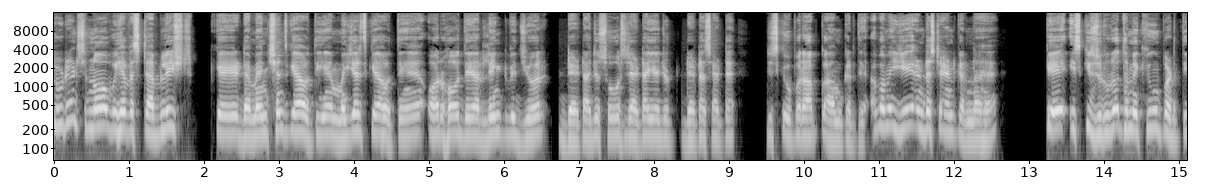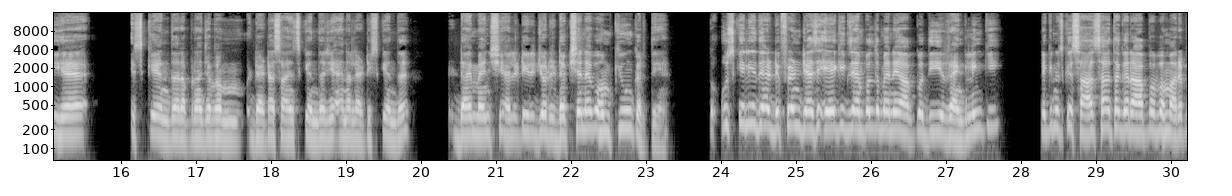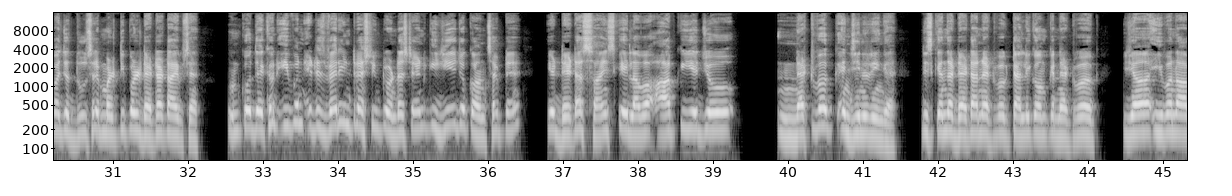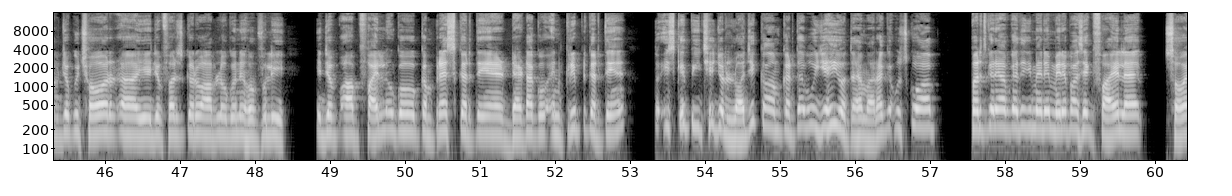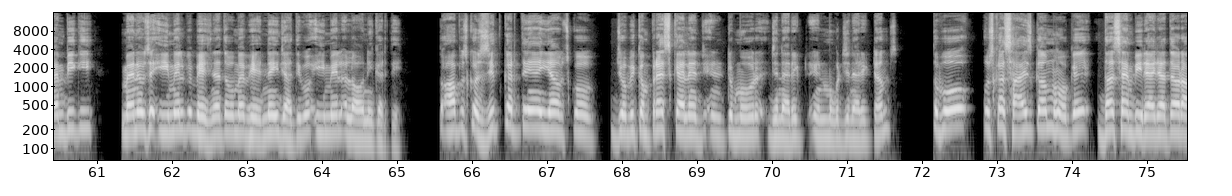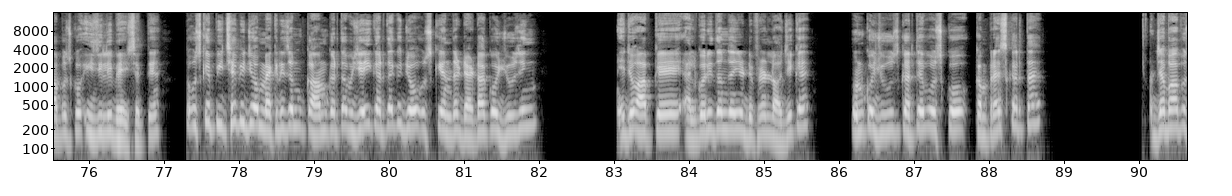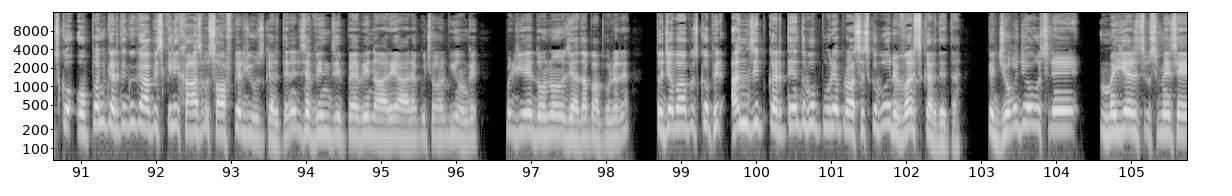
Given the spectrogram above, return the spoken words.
Students know we have established के dimensions क्या होती हैं मेजर्स क्या होते हैं और how they are linked with your data जो सोर्स डाटा या जो डेटा सेट है, जिसके ऊपर आप काम करते हैं। अब हमें ये अंडरस्टैंड करना है कि इसकी ज़रूरत हमें क्यों पड़ती है इसके अंदर अपना जब हम डेटा साइंस के अंदर या एनालिटिक्स के अंदर डायमेंशियलिटी जो रिडक्शन है वो हम क्यों करते हैं? तो उसके लिए दे आर डिफरेंट जैसे एक एग्जांपल तो मैंने आपको दी रैंगलिंग की। लेकिन उसके साथ साथ अगर आप अब हमारे पास जो दूसरे मल्टीपल डेटा टाइप्स हैं, उनको देखें और even it is very interesting to understand कि ये जो कॉन्सेप्ट है, ये डेटा साइंस के अलावा आपकी ये जो नेटवर्क इंजीनियरिंग है, जिसके अंदर डेटा नेटवर्क टेलीकॉम के नेटवर्क या इवन आप जो कुछ और ये जो फ़र्ज़ करो आप लोगों ने होपफुली जब आप फाइलों को कंप्रेस करते हैं डाटा को इनक्रिप्ट करते हैं तो इसके पीछे जो लॉजिक काम करता है, वो यही होता है हमारा कि उसको आप फ़र्ज़ करें, आप कहते हैं मेरे मेरे पास एक फ़ाइल है सौ एम की, मैंने उसे ईमेल पे भेजना है तो वो मैं भेज नहीं जाती वो ईमेल अलाउ नहीं करती। तो आप उसको जिप करते हैं या उसको जो भी कंप्रेस कह लें to more generic in more generic terms तो वो उसका साइज़ कम हो के दस एम रह जाता है और आप उसको ईजीली भेज सकते हैं। तो उसके पीछे भी जो मैकेनिज़्म काम करता है, वो यही करता है कि जो उसके अंदर डाटा को यूजिंग ये जो आपके एल्गोरिदम्स हैं, ये डिफरेंट लॉजिक है उनको यूज़ करते हुए उसको कंप्रेस करता है। जब आप उसको ओपन करते हैं, क्योंकि आप इसके लिए ख़ास वो सॉफ्टवेयर यूज़ करते हैं जैसे विन जिप है विन आर ए आर है कुछ और भी होंगे बट ये दोनों ज़्यादा पॉपुलर है। तो जब आप उसको फिर अनजिप करते हैं तो वो पूरे प्रोसेस को वो रिवर्स कर देता है कि जो जो उसने मैयर्स उसमें से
